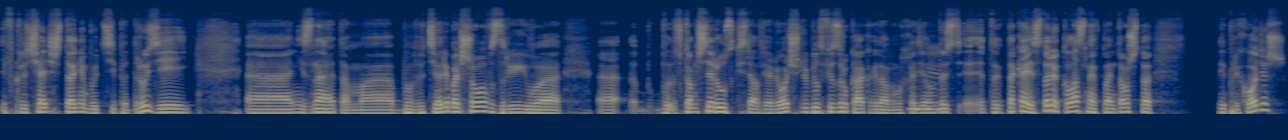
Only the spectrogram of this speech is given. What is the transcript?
и включать что-нибудь типа «Друзей», э, не знаю, там, э, «Теория большого взрыва», э, в том числе русский сериал. Я очень любил «Физрука», когда он выходил. Мгм. То есть это такая история классная в плане того, что ты приходишь,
